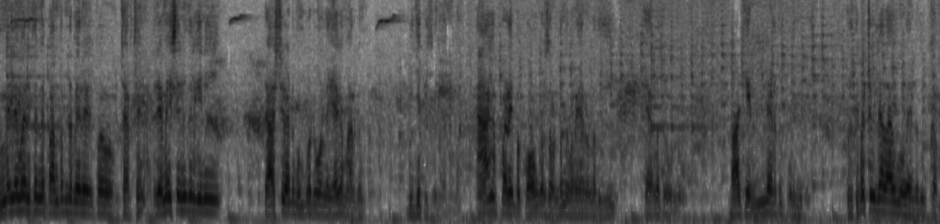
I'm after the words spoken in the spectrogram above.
എം എൽ എമാരിൽ തന്നെ പന്ത്രണ്ട് പേര് ഇപ്പോൾ ചർച്ച രമേശ് ചെന്നിത്തലയ്ക്ക് ഇനി രാഷ്ട്രീയമായിട്ട് മുമ്പോട്ട് പോകാനുള്ള ഏക മാർഗം ബി ജെ പി ചെയ്യുക ആകെപ്പാടെ ഇപ്പോൾ കോൺഗ്രസ് ഉണ്ടെന്ന് പറയാനുള്ളത് ഈ കേരളത്തിലുള്ളൂ ബാക്കി എല്ലായിടത്തും പൊളിഞ്ഞു പോയി. പ്രതിപക്ഷം ഇല്ലാതാകുന്നുള്ള എന്റെ ദുഃഖം.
